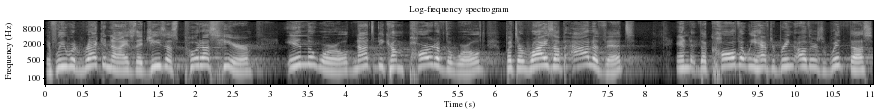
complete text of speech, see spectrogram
If we would recognize that Jesus put us here in the world, not to become part of the world, but to rise up out of it, and the call that we have to bring others with us,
